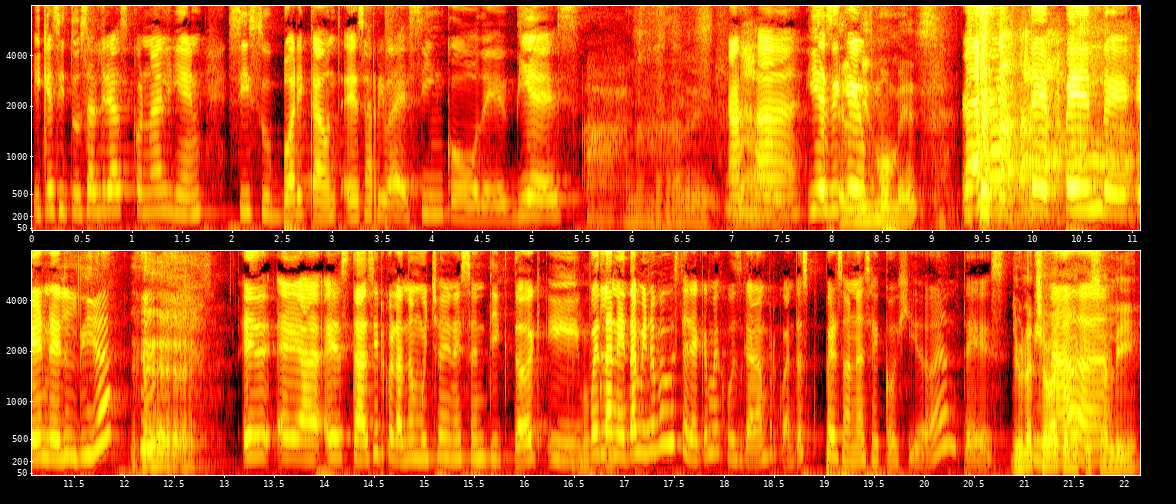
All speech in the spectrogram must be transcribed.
Y que si tú saldrías con alguien, si su body count es arriba de 5 o de 10. Ah, la madre. Ajá. Y así El que mismo mes. depende en el día. Eh, eh, ah, está circulando mucho en eso en TikTok y pues la neta a mí no me gustaría que me juzgaran por cuántas personas he cogido antes. Yo una chava con la que salí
